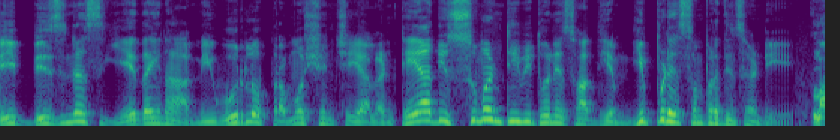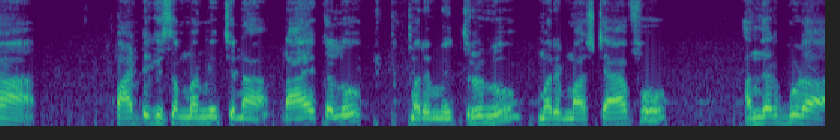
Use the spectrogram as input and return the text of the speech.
మీ బిజినెస్ ఏదైనా మీ ఊర్లో ప్రమోషన్ చేయాలంటే అది సుమన్ టీవీతోనే సాధ్యం. ఇప్పుడే సంప్రదించండి. మా పార్టీకి సంబంధించిన నాయకులు మరి మిత్రులు మరి మా స్టాఫ్ అందరికి కూడా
